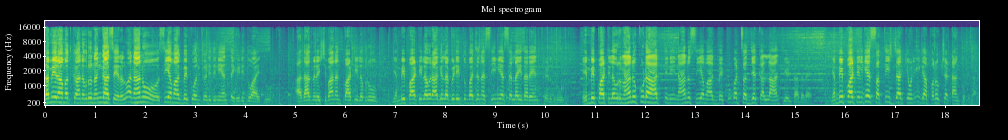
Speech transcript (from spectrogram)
ಜಮೀರ್ ಅಹಮದ್ ಖಾನ್ ಅವರು ನಂಗಾಸೆ ಇರಲ್ವಾ? ನಾನು ಸಿ ಎಂ ಆಗಬೇಕು ಅಂದ್ಕೊಂಡಿದ್ದೀನಿ ಅಂತ ಹೇಳಿದ್ದು ಆಯಿತು. ಅದಾದಮೇಲೆ ಶಿವಾನಂದ್ ಪಾಟೀಲ್ ಅವರು, ಎಂ ಬಿ ಪಾಟೀಲ್ ಅವರಾಗೆಲ್ಲ ಬಿಡಿ, ತುಂಬ ಜನ ಸೀನಿಯರ್ಸ್ ಎಲ್ಲ ಇದ್ದಾರೆ ಅಂತ ಹೇಳಿದ್ರು. ಎಂ ಬಿ ಪಾಟೀಲ್ ಅವರು ನಾನು ಕೂಡ ಆಗ್ತೀನಿ, ನಾನು ಸಿ ಎಂ ಆಗಬೇಕು, ಬಟ್ ಸದ್ಯಕ್ಕಲ್ಲ ಅಂತ ಹೇಳ್ತಾ ಇದ್ದಾರೆ. ಎಂ ಬಿ ಪಾಟೀಲ್ಗೆ ಸತೀಶ್ ಜಾರಕಿಹೊಳಿ ಈಗ ಪರೋಕ್ಷ ಟಾಂಗ್ ಕೊಟ್ಟಿದ್ದಾರೆ.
